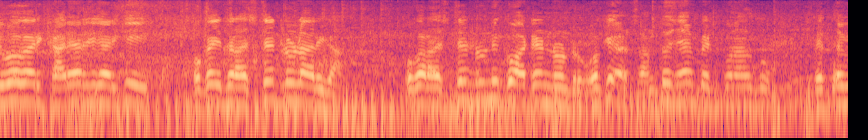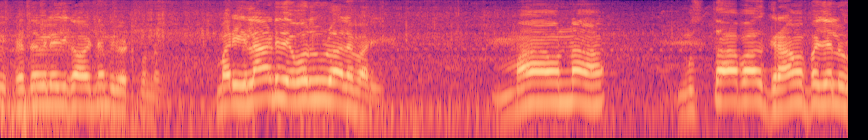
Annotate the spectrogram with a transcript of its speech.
ఈవో గారి కార్యదర్శి గారికి ఒక ఇద్దరు అసిస్టెంట్లు ఉండాలి ఇక. ఒక అసిస్టెంట్ ఉండి ఇంకో అటెండర్ ఉంటారు ఓకే సంతోషం పెట్టుకున్నందుకు పెద్ద పెద్ద విలేజ్ కాబట్టి మీరు పెట్టుకున్నారు. మరి ఇలాంటిది ఎవరు చూడాలి మరి? మా ఉన్న ముస్తాబాద్ గ్రామ ప్రజలు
